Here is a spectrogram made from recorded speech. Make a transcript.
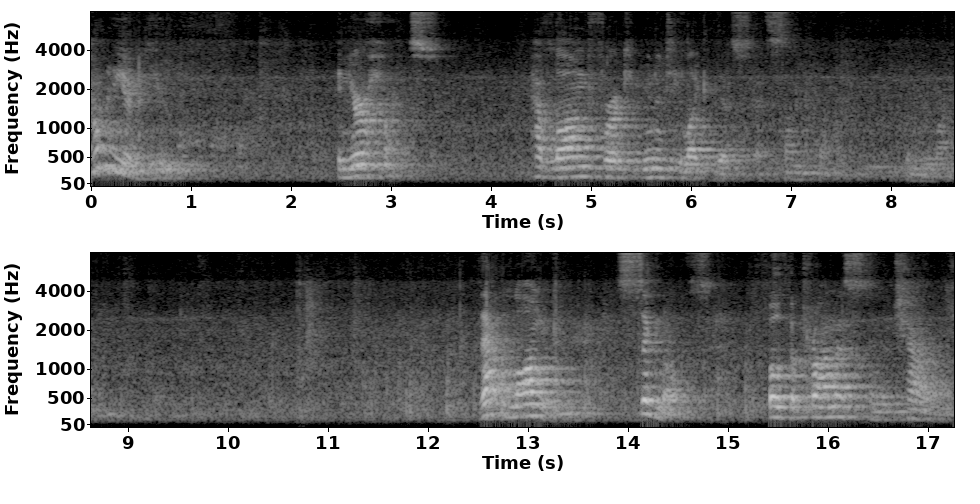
How many of you, in your hearts, have longed for a community like this at some point in your life? That longing signals both the promise and the challenge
